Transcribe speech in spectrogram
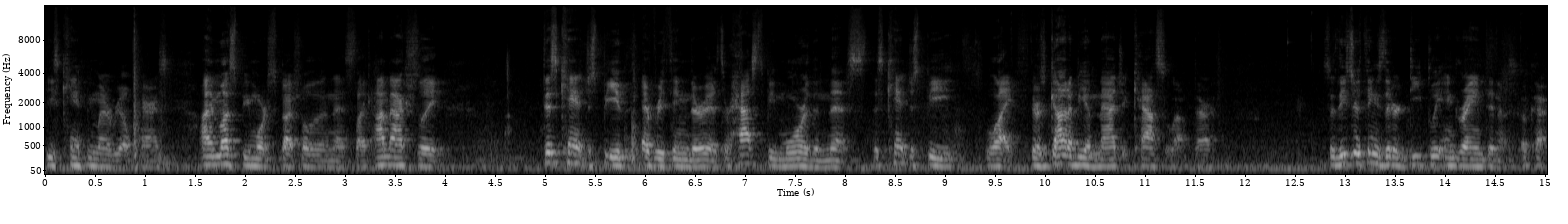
These can't be my real parents. I must be more special than this. Like, I'm actually this can't just be everything there is. There has to be more than this. This can't just be life. There's got to be a magic castle out there. So these are things that are deeply ingrained in us. Okay.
